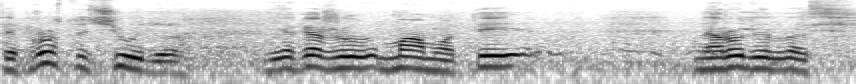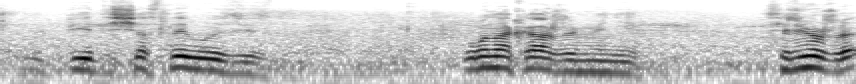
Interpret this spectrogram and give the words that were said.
Це просто чудо. Я кажу, мамо, ти народилась під щасливою звіздою. Вона каже мені, Сережа,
